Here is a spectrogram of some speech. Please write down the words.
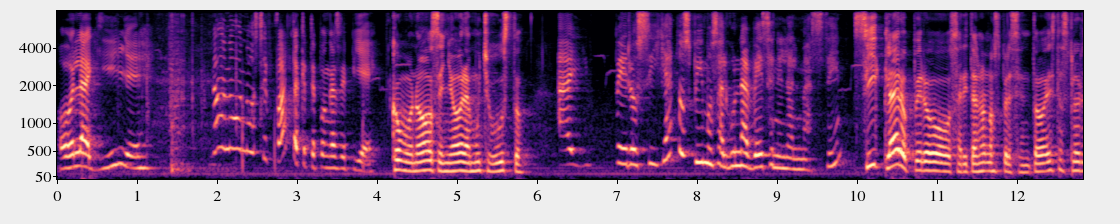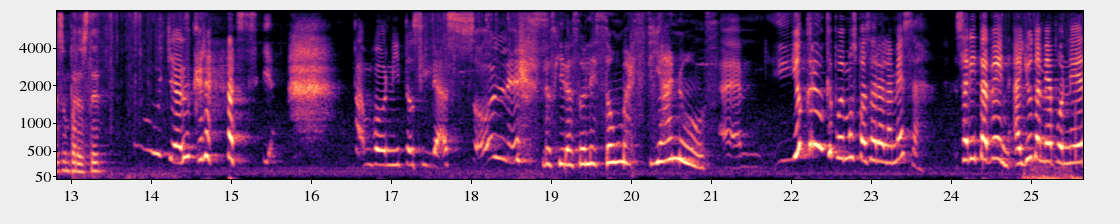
Hola, Guille. No, no, no hace falta que te pongas de pie. ¿Cómo no, señora? Mucho gusto. Ay, pero si ya nos vimos alguna vez en el almacén. Sí, claro, pero Sarita no nos presentó. Estas flores son para usted. Muchas gracias. Tan bonitos girasoles. Los girasoles son marcianos. Em, yo creo que podemos pasar a la mesa. Sarita, ven, ayúdame a poner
